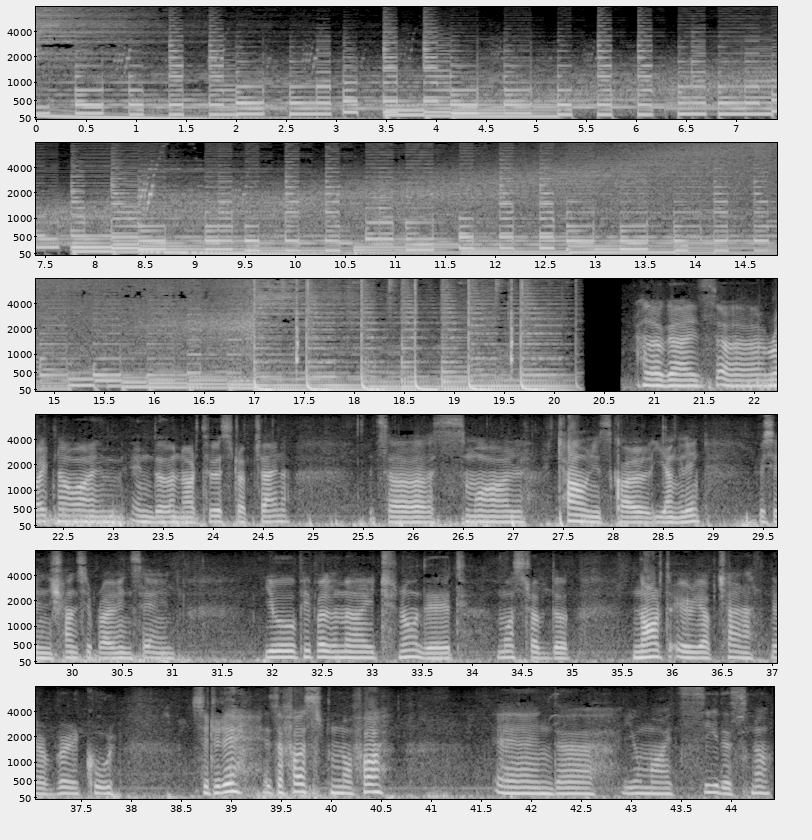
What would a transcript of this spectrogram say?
hello guys. Uh, right now i'm in the northwest of china. It's a small town. It's called yangling which is in shaanxi province and you people might know that most of the north area of china they are very cool. So today is the first snowfall and uh, you might see the snow.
